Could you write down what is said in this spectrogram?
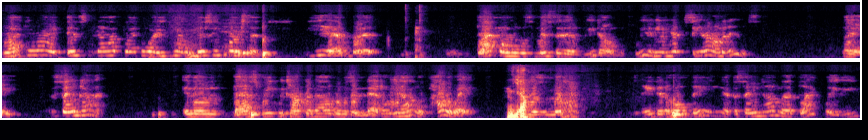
black and white. It's not black and white. You have a missing person. Yeah, but black woman was missing, and we don't. We didn't even hear, see her on the news. Like same time. And then last week we talked about what was it, Natalee Holloway. Yeah. They did a whole thing at the same time that black lady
